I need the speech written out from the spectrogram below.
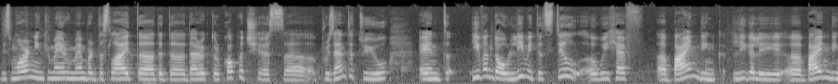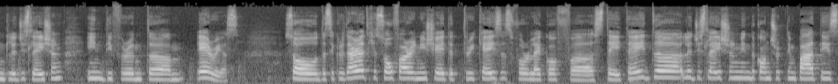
This morning, you may remember the slide uh, that the director Kopač has uh, presented to you, and even though limited, still uh, we have a binding, legally uh, binding legislation in different um, areas. So the Secretariat has so far initiated three cases for lack of uh, state aid uh, legislation in the contracting parties,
